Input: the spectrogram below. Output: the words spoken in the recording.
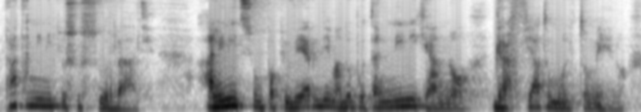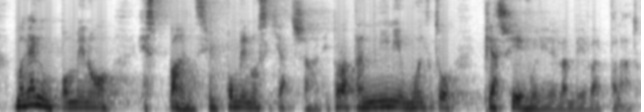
però tannini più sussurrati. All'inizio un po' più verdi, ma dopo tannini che hanno graffiato molto meno, magari un po' meno espansi, un po' meno schiacciati, però tannini molto piacevoli nella beva al palato.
